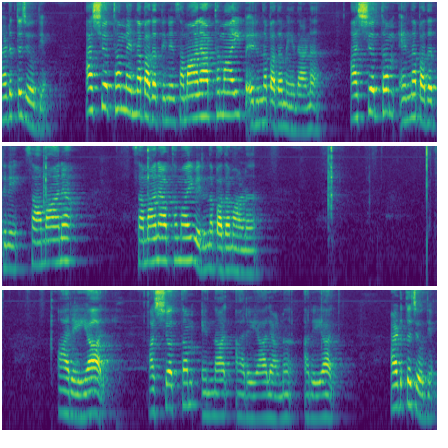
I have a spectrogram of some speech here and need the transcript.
അടുത്ത ചോദ്യം. അശ്വത്ഥം എന്ന പദത്തിന് സമാനാർത്ഥമായി വരുന്ന പദം ഏതാണ്? അശ്വത്ഥം എന്ന പദത്തിന് സമാന സമാനാർത്ഥമായി വരുന്ന പദമാണ് അരയാൽ. അശ്വത്ഥം എന്നാൽ അരയാലാണ്. അരയാൽ. അടുത്ത ചോദ്യം.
